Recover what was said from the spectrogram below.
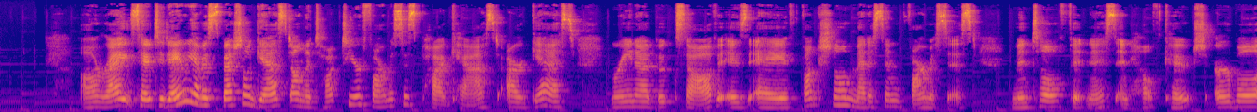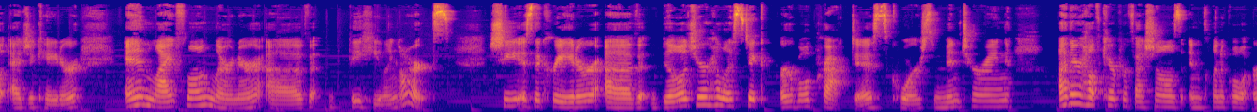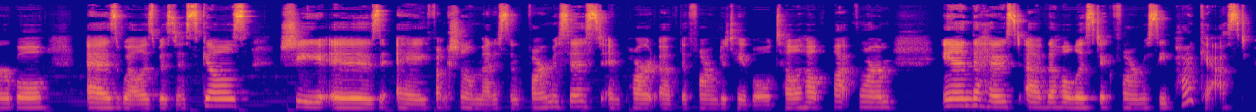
All right, so today we have a special guest on the Talk to Your Pharmacist podcast. Our guest, Marina Buksov, is a functional medicine pharmacist, mental fitness and health coach, herbal educator, and lifelong learner of the healing arts. She is the creator of Build Your Holistic Herbal Practice course, mentoring other healthcare professionals in clinical herbal as well as business skills. She is a functional medicine pharmacist and part of the PharmToTable telehealth platform and the host of the Holistic Pharmacy podcast.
